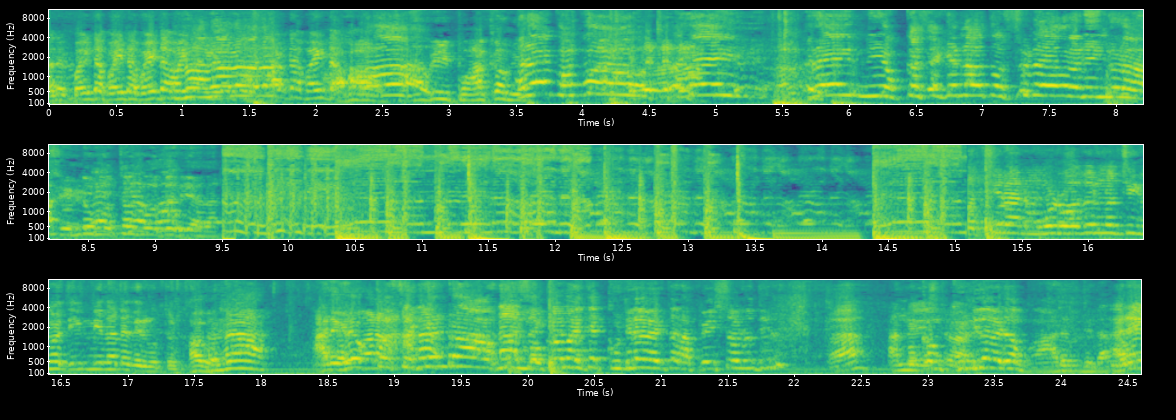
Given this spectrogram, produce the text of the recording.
అరే బయట బయట బయట బయట బయట బయట. అరే పప్పు అరే అరే నీ ఒక్క సెకండ్ అవుతూ వస్తుండే నేను కూడా? వచ్చిన మూడు రోజుల నుంచి ఇంకో దీని మీదనే తిరుగుతాడు. కుండిలో పెడతా పేస్ట్ ముఖం కుండిలో పెడదాం అరే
